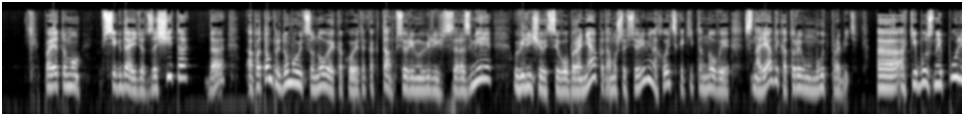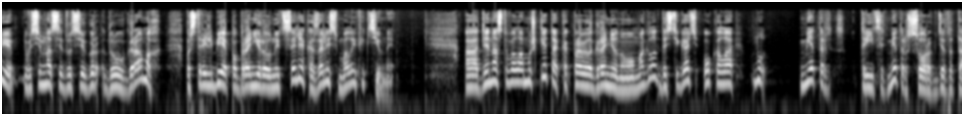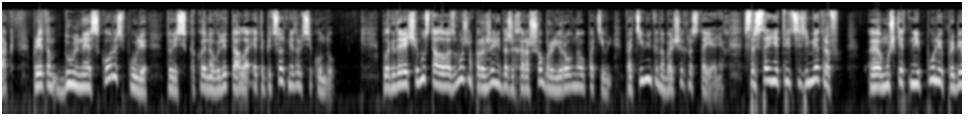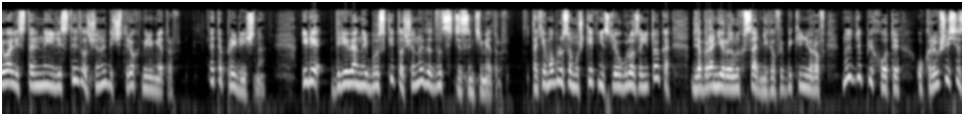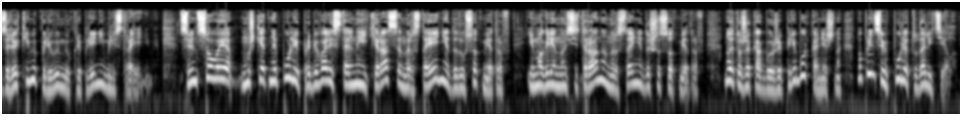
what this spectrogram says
Поэтому всегда идет защита, да, а потом придумывается новое какое-то, как танк все время увеличивается в размере, увеличивается его броня, потому что все время находятся какие-то новые снаряды, которые ему могут пробить. А аркебузные пули в 18-22 граммах по стрельбе по бронированной цели оказались малоэффективные. А длина ствола мушкета, как правило, граненого могла достигать около, ну, метр 30, метр 40, где-то так. При этом дульная скорость пули, то есть какой она вылетала, это 500 метров в секунду благодаря чему стало возможно поражение даже хорошо бронированного противника на больших расстояниях. С расстояния 30 метров э, мушкетные пули пробивали стальные листы толщиной до 4 миллиметров. Это прилично. Или деревянные бруски толщиной до 20 сантиметров. Таким образом, мушкеты несли угрозы не только для бронированных всадников и пикинеров, но и для пехоты, укрывшейся за легкими полевыми укреплениями или строениями. Свинцовые мушкетные пули пробивали стальные керасы на расстояние до 200 метров и могли наносить раны на расстояние до 600 метров. Но это уже как бы уже перебор, конечно, но в принципе пуля туда летела.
